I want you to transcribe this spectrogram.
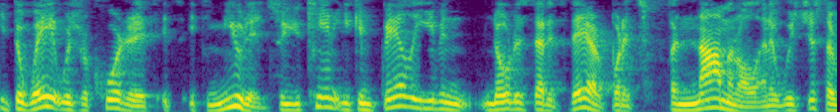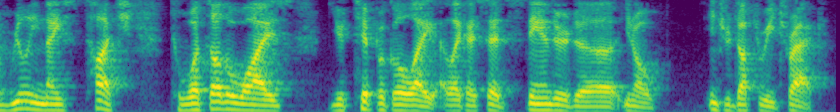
eh, the way it was recorded, it's, it's, it's muted. So you can't, you can barely even notice that it's there, but it's phenomenal. And it was just a really nice touch to what's otherwise your typical, like, like I said, standard, uh, you know, introductory track.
